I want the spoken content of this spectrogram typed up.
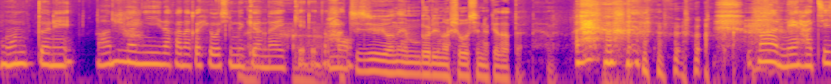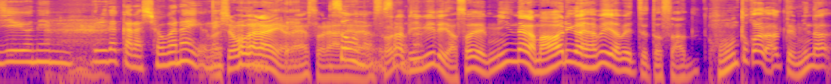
本当に。あんなになかなか拍子抜けはないけれども、84年ぶりの拍子抜けだったよね。まあね84年ぶりだからしょうがないよね。しょうがないよねそれはね。そうなのそれはビビるよ。それでみんなが周りがやべえやべえって言うとさ本当かなってみんな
